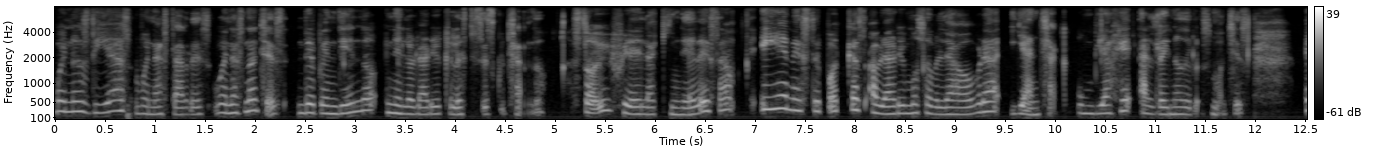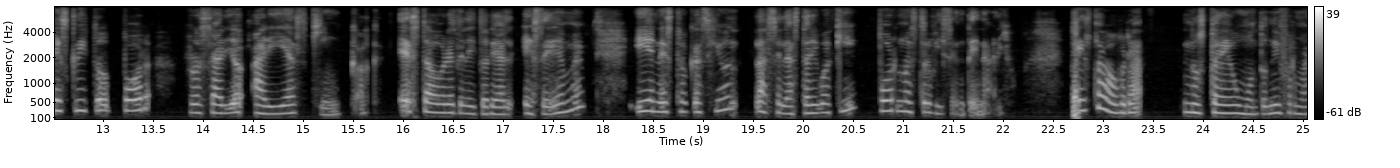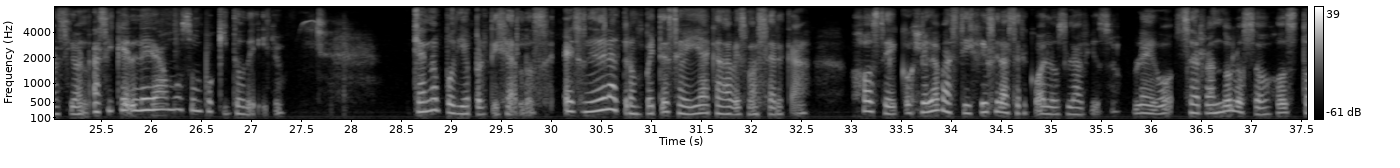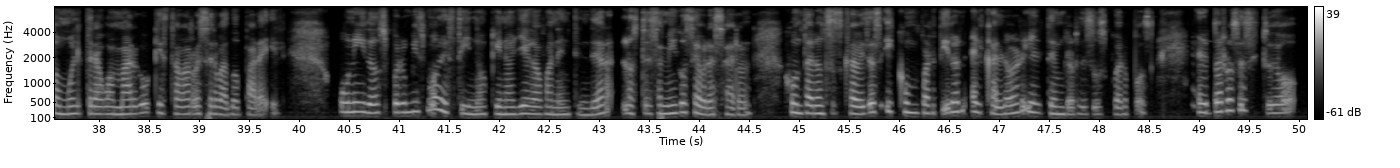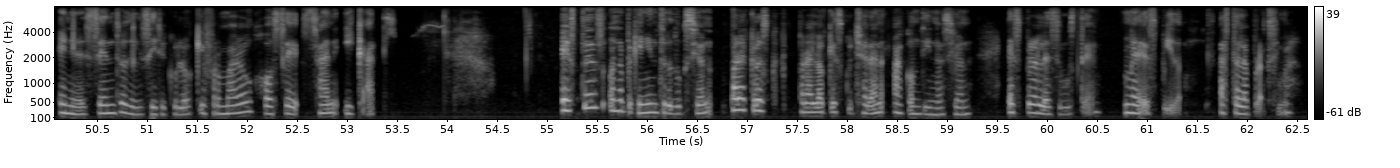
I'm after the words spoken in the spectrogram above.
Buenos días, buenas tardes, buenas noches, dependiendo en el horario que lo estés escuchando. Soy Firela Quindelesa y en este podcast hablaremos sobre la obra Yanchak, un viaje al reino de los moches, escrito por Rosario Arias Kingcock. Esta obra es de la editorial SM y en esta ocasión la se las traigo aquí por nuestro bicentenario. Esta obra nos trae un montón de información, así que leamos un poquito de ello. Ya no podía protegerlos. El sonido de la trompeta se oía cada vez más cerca. José cogió la vasija y se la acercó a los labios. Luego, cerrando los ojos, tomó el trago amargo que estaba reservado para él. Unidos por un mismo destino que no llegaban a entender, los tres amigos se abrazaron, juntaron sus cabezas y compartieron el calor y el temblor de sus cuerpos. El perro se situó en el centro del círculo que formaron José, San y Katy. Esta es una pequeña introducción para, lo que escucharán a continuación. Espero les guste. Me despido. Hasta la próxima.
